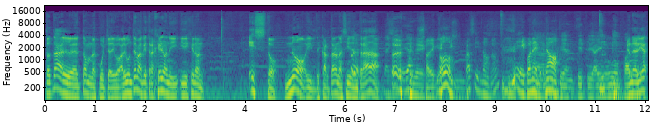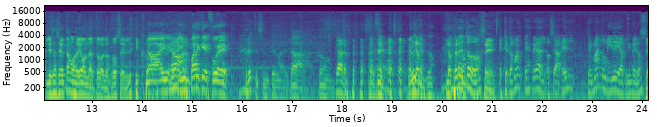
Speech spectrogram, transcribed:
Total, Tom no escucha, digo, algún tema que trajeron y, y dijeron, esto, no, y descartaron así de entrada. Eh, ¿sabe qué? ¿Todos? Casi, no, ¿no? Sí, ponele, no. Un par. En realidad les aceptamos de onda a todos los 12 del disco. No, hay, No. hay un par que fue. Pero este es un tema de tato. Claro. Así. Y lo, lo peor de No. todo Sí. es que Tomás es real. O sea, él te manda una idea primero Sí.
